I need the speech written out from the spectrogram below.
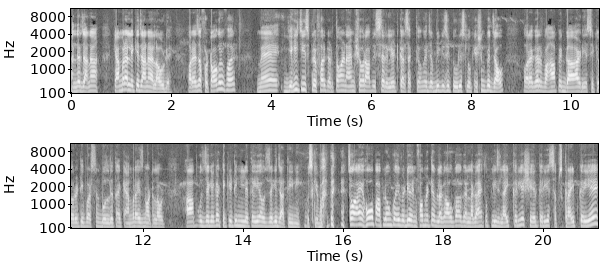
अंदर जाना कैमरा लेके जाना अलाउड है। और एज अ फोटोग्राफर मैं यही चीज़ प्रेफर करता हूँ एंड आई एम श्योर आप इससे रिलेट कर सकते होंगे, जब भी किसी टूरिस्ट लोकेशन पे जाओ और अगर वहाँ पे गार्ड या सिक्योरिटी पर्सन बोल देता है कैमरा इज़ नॉट अलाउड आप उस जगह का टिकट ही नहीं लेते या उस जगह जाते ही नहीं, उसके बाद। सो आई होप आप लोगों को ये वीडियो इन्फॉर्मेटिव लगा होगा। अगर लगा है तो प्लीज़ लाइक करिए शेयर करिए सब्सक्राइब करिए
